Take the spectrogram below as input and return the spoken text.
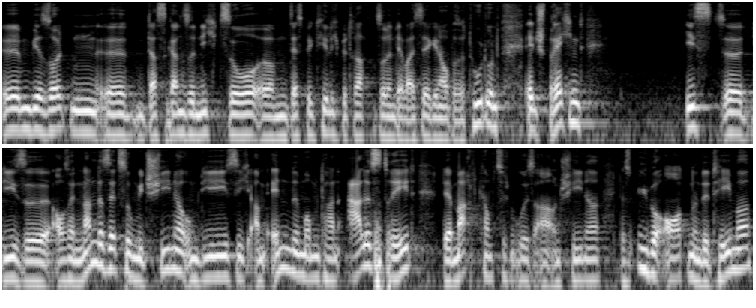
äh, wir sollten äh, das Ganze nicht so ähm, despektierlich betrachten, sondern der weiß sehr genau, was er tut. Und entsprechend ist äh, diese Auseinandersetzung mit China, um die sich am Ende momentan alles dreht, der Machtkampf zwischen USA und China, das überordnende Thema.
